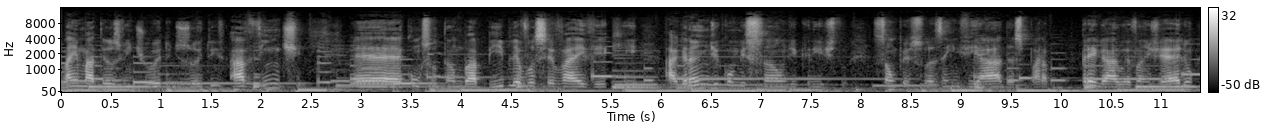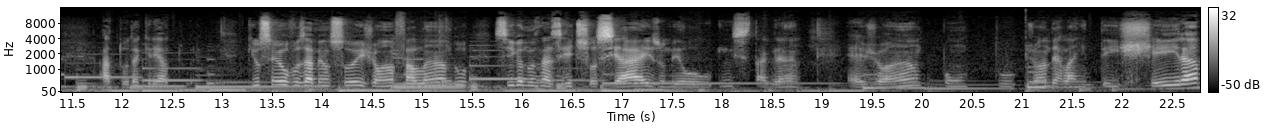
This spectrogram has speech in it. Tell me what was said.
lá em Mateus 28, 18 a 20. É, consultando a Bíblia, você vai ver que a grande comissão de Cristo são pessoas enviadas para pregar o Evangelho a toda criatura. Que o Senhor vos abençoe, João falando. Siga-nos nas redes sociais. O meu Instagram é joan.joan_teixeira.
